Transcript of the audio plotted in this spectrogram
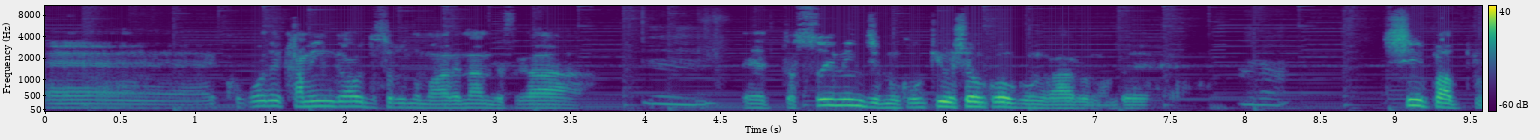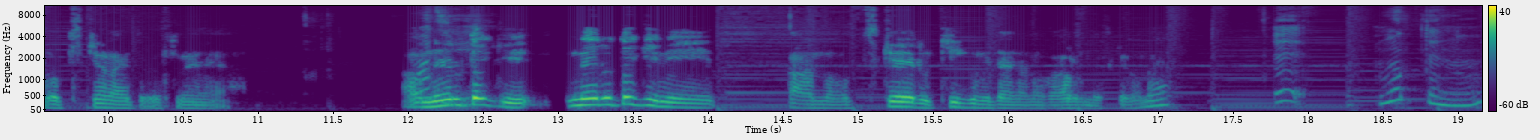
えー、ここでカミングアウトするのもあれなんですが、うん。えっと、睡眠時無呼吸症候群があるので、あら。CPAP をつけないとですね、あのマジ？寝るとき、寝るときに、あの、つける器具みたいなのがあるんですけどね。え、持ってんの？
